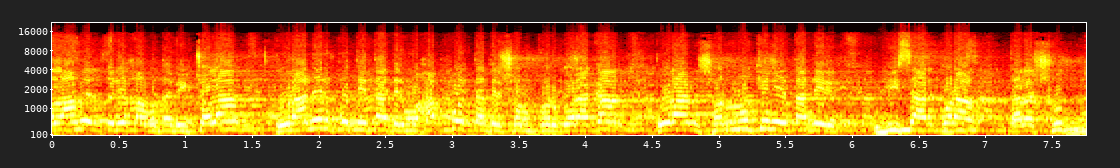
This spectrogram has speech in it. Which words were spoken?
সাল্লামের তরিকা মোতাবিক চলা, কোরআনের প্রতি তাদের মহাব্বত, তাদের সম্পর্ক রাখা, কোরআন তাদের বিচার করা, তারা শুদ্ধ,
